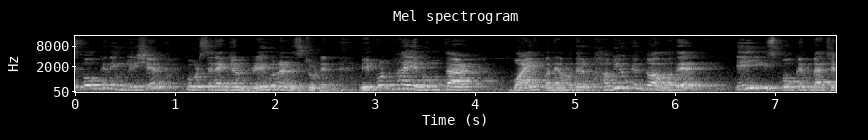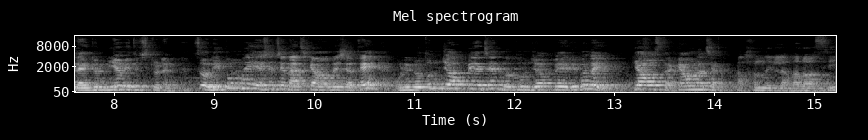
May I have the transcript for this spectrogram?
স্পোকেন ইংলিশের কোর্সের একজন রেগুলার স্টুডেন্ট রিপন ভাই এবং তার ওয়াইফ মানে আমাদের ভাবিও কিন্তু আমাদের এই স্পোকেন ব্যাচের একজন নিয়মিত স্টুডেন্ট সো রিপন ভাই এসেছেন আজকে আমাদের সাথে। উনি নতুন জব পেয়েছেন নতুন জব পেয়ে রিপন ভাই কি অবস্থা? কেমন আছেন? আলহামদুলিল্লাহ ভালো আছি।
